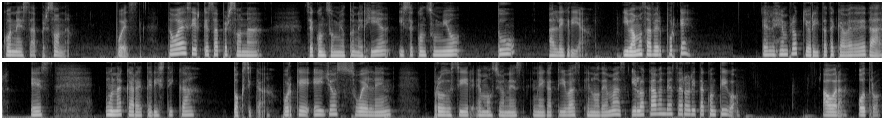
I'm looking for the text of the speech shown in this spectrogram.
con esa persona. Pues te voy a decir que esa persona se consumió tu energía y se consumió tu alegría. Y vamos a ver por qué. El ejemplo que ahorita te acabo de dar es una característica tóxica, porque ellos suelen producir emociones negativas en lo demás y lo acaban de hacer ahorita contigo. Ahora, otro,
